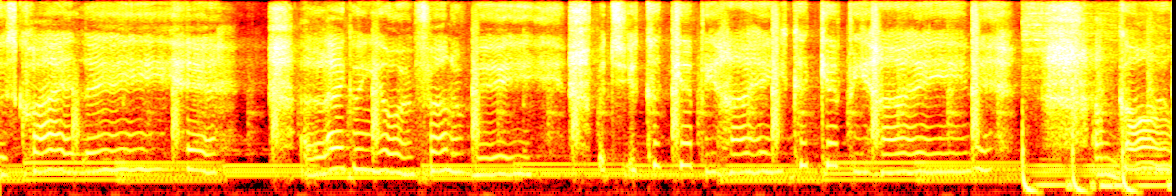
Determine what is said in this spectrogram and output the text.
this quietly. Yeah. I like when you're in front of me, but you could get behind, you could get behind. it. I'm going.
